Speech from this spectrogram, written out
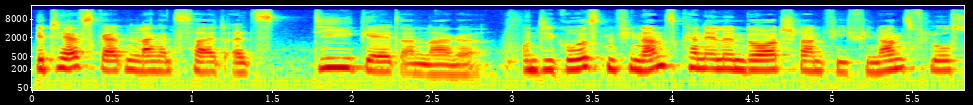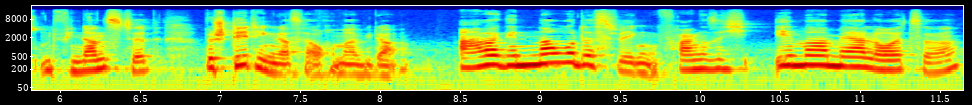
ETFs galten lange Zeit als die Geldanlage. Und die größten Finanzkanäle in Deutschland wie Finanzfluss und Finanztipp bestätigen das ja auch immer wieder. Aber genau deswegen fragen sich immer mehr Leute,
